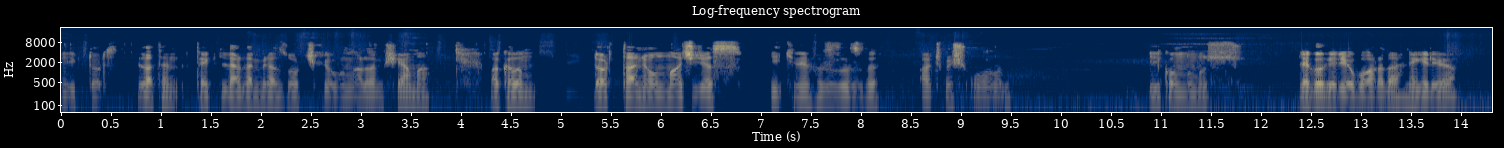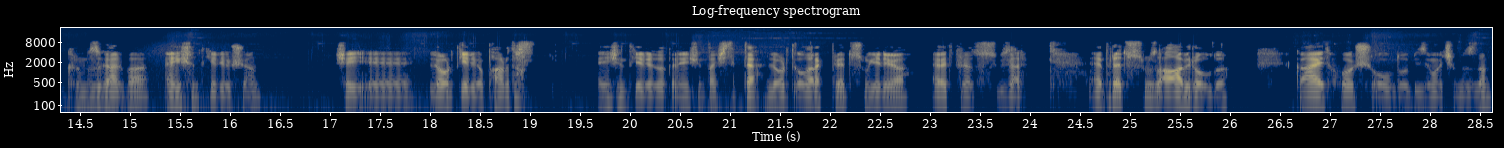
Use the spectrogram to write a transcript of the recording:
İlk 4. Zaten teklilerden biraz zor çıkıyor bunlardan bir şey ama bakalım 4 tane onunla açacağız. İlkini hızlı hızlı açmış olalım. İlk onluğumuz Lego geliyor bu arada. Ne geliyor? Kırmızı galiba. Ancient geliyor şu an. Şey, eee, Lord geliyor pardon. Ancient geliyor zaten. Ancient açtık da. Lord olarak Pretus mu geliyor? Evet Pretus. Güzel. E, Pretus'umuz A1 oldu. Gayet hoş oldu bizim açımızdan.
